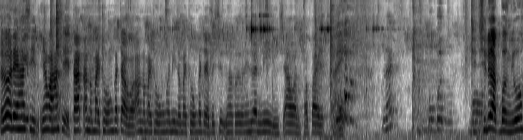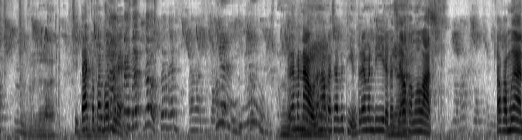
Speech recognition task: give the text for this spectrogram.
เออได้ห้าสิบยังว่าห้าสิบตัดเอาหน่อไม้ทงเขาเจ้าว่าเอาหน่อไม้ทงเพิ่นมีหน่อไม้ทงเขาเจะไปซื้อเขาก็เลยในเฮือนนี่อยู่สิเอาอันเขาไปให้นะบ่เบิ่งสิสิเลือกเบิ่งอยู่อืมไม่เป็นไร สิตัดก็ไปเบิดนั่นแหละไปเบิดโลดตัวนั้นอันนั้นจ้ะตัวได้มันเน่าแล้วเฮาก็จะเอาไปถิ่มตัวได้มันดีแล้วก็สิเอาเขาเมื่อวัด เอาเขาเมื่อน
